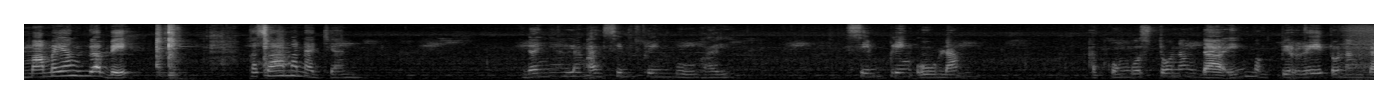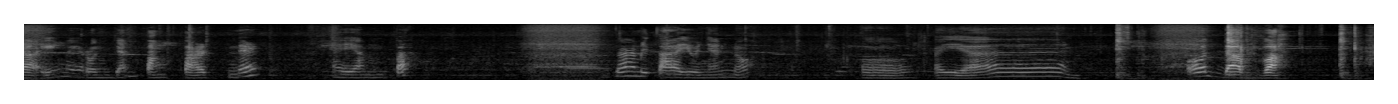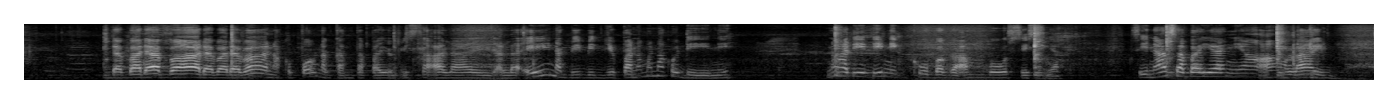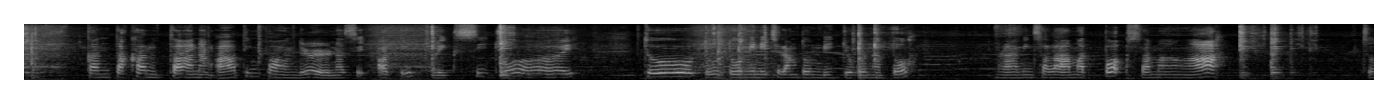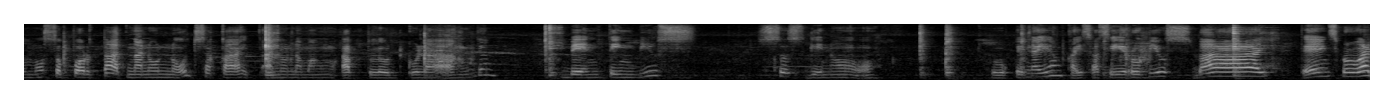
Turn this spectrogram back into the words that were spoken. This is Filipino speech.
Mamayang gabi, kasama na dyan. Ganyan lang ang simpleng buhay. Simpleng ulam. At kung gusto ng daing, magpirito ng daing, mayroon dyan pang partner. Ayan pa. Dami tayo niyan, no? Oh, ayan. Oh, daba. Daba, daba, daba, daba. Naku po, nagkanta pa yung isa alay. Alay, nagbibideo pa naman ako din eh. Nadidinig ko baga ang boses niya. Sinasabayan niya ang live kanta-kanta ng ating founder na si Ate Trixie Joy. 2 to 2 minutes lang tong video ko na to. Maraming salamat po sa mga sumusuporta at nanonood sa kahit ano namang upload ko lang dyan. Benting views. Sus, ginoo. Okay na yan kaysa zero views. Bye! Thanks for watching.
